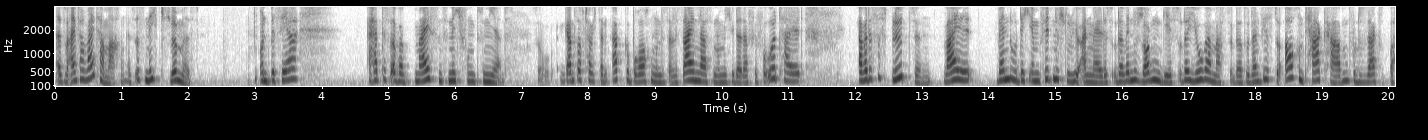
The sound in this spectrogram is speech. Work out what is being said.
also einfach weitermachen. Es ist nichts Schlimmes. Und bisher hat das aber meistens nicht funktioniert. So, ganz oft habe ich dann abgebrochen und das alles sein lassen und mich wieder dafür verurteilt. Aber das ist Blödsinn, weil wenn du dich im Fitnessstudio anmeldest oder wenn du joggen gehst oder Yoga machst oder so, dann wirst du auch einen Tag haben, wo du sagst, oh,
